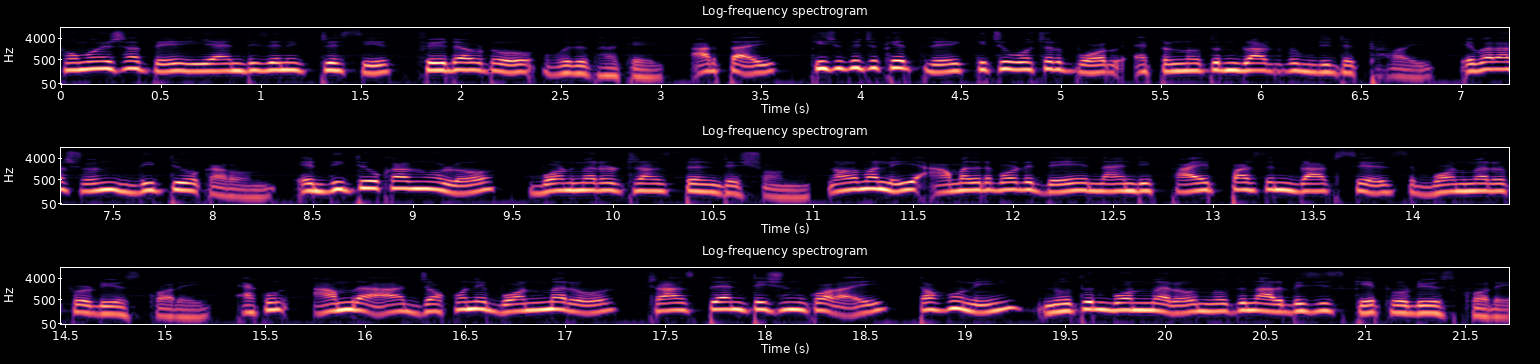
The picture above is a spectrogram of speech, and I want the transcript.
সময়ের সাথে এই অ্যান্টিজেনিক ট্রেসিস ফেড আউটও হতে থাকে। আর তাই কিছু কিছু ক্ষেত্রে কিছু বছর পর একটা নতুন ব্লাড গ্রুপ ডিটেক্ট হয়। এবার আসুন দ্বিতীয় কারণ। এর দ্বিতীয় কারণ হলো বন ম্যারো ট্রান্সপ্লান্টেশন নর্মালি আমাদের বডিতে ninety five percent blood cells bone marrow produce করে। এখন আমরা যখনই বন ম্যারোর ট্রান্সপ্লান্টেশন করাই, তখনই নতুন বন ম্যারো নতুন আরবিসিসকে প্রডিউস করে,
